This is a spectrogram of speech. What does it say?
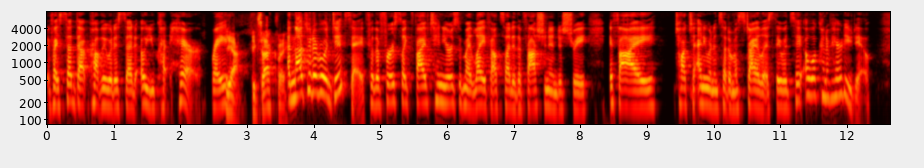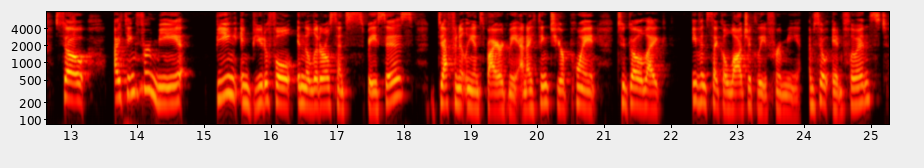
if I said that, probably would have said, oh, you cut hair, right? Yeah, exactly. And that's what everyone did say for the first like five, ten years of my life outside of the fashion industry. If I talked to anyone and said I'm a stylist, they would say, oh, what kind of hair do you do? So I think for me, being in beautiful, in the literal sense, spaces definitely inspired me. And I think to your point, to go like, even psychologically for me, I'm so influenced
